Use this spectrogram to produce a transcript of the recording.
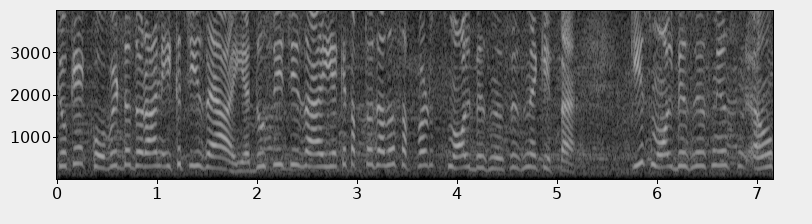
ਕਿਉਂਕਿ ਕੋਵਿਡ ਦੇ ਦੌਰਾਨ ਇੱਕ ਚੀਜ਼ ਇਹ ਆਈ ਹੈ ਦੂਸਰੀ ਚੀਜ਼ ਆਈ ਹੈ ਕਿ ਸਭ ਤੋਂ ਜ਼ਿਆਦਾ ਸਫਰ ਸਮਾਲ ਬਿਜ਼ਨੈਸਿਸ ਨੇ ਕੀਤਾ ਹੈ। ਕਿ ਸਮਾਲ ਬਿਜ਼ਨਸ ਨੂੰ ਅਹ,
